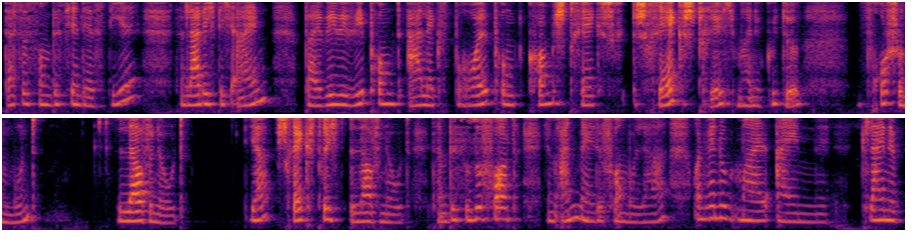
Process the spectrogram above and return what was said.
das ist so ein bisschen der Stil. Dann lade ich dich ein bei www.alexbroll.com schrägstrich, meine Güte, Frosch im Mund, Love Note ja, Schrägstrich Love Note. Dann bist du sofort im Anmeldeformular. Und wenn du mal eine kleine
